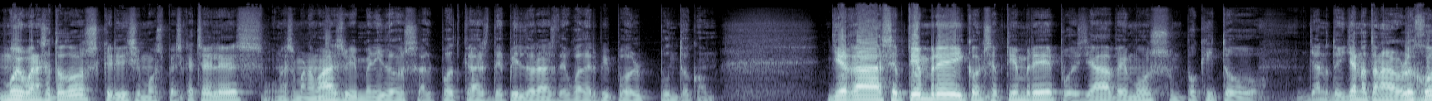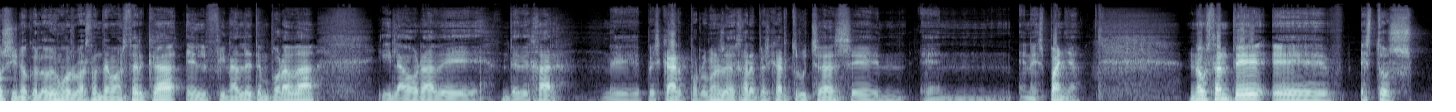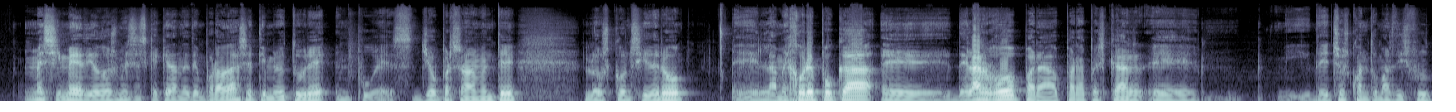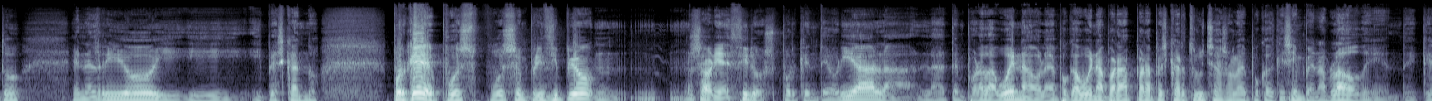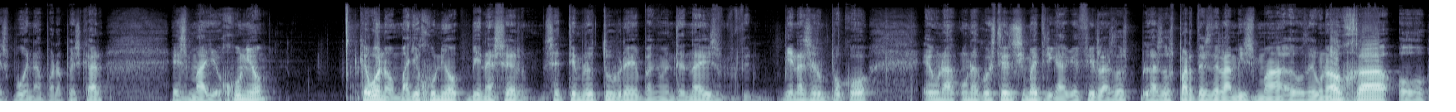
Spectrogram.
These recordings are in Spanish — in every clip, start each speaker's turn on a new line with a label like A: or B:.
A: Muy buenas a todos, queridísimos pescachailes. Una semana más, bienvenidos al podcast de píldoras de waterpeople.com. Llega septiembre y con septiembre pues ya vemos un poquito, ya no, tan a lo lejos, sino que lo vemos bastante más cerca, el final de temporada y la hora de, dejar de pescar, por lo menos de dejar de pescar truchas en, en, España. No obstante, eh, estos mes y medio, dos meses que quedan de temporada, septiembre, octubre, pues yo personalmente los considero eh, la mejor época eh, de largo para, pescar. Eh, y de hecho es cuanto más disfruto en el río y, pescando. ¿Por qué? Pues, pues en principio no sabría deciros, porque en teoría la, temporada buena o la época buena para, pescar truchas o la época que siempre han hablado de, de que es buena para pescar es mayo-junio. Que bueno, mayo-junio viene a ser septiembre-octubre, para que me entendáis, viene a ser un poco eh, una, cuestión simétrica, es decir, las dos, las dos partes de la misma, o de una hoja, o,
